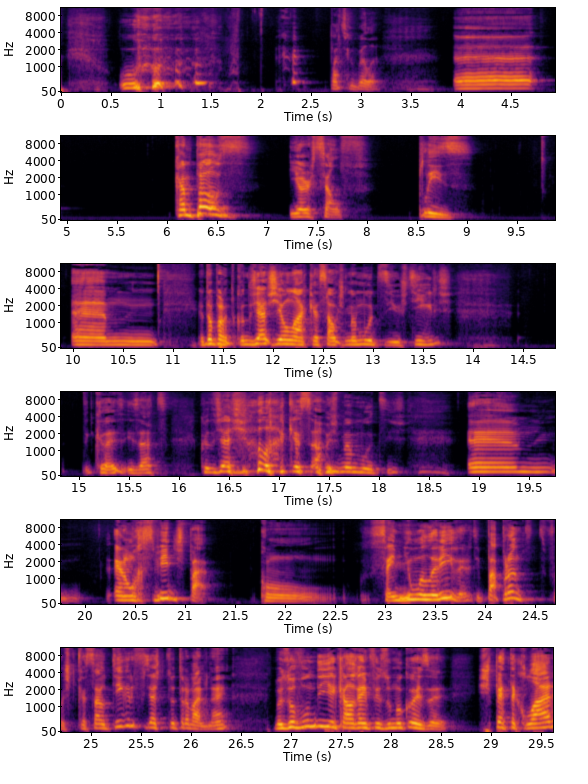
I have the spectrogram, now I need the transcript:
o... Pá, desculpa lá. Ah, Compose yourself, please. Ahm, então pronto, quando já iam lá caçar os mamutes e os tigres, coisa, exato, quando já iam lá caçar os mamutes, ahm, eram recebidos, pá, com, sem nenhum alarido. Tipo, pá, pronto, foste caçar o tigre e fizeste o teu trabalho, não é? Mas houve um dia que alguém fez uma coisa espetacular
